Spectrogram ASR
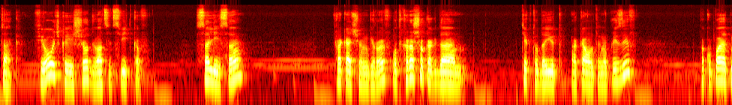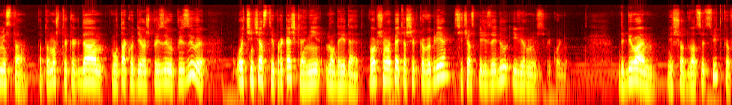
Так, фиолочка еще 20 свитков. Салиса. Прокачиваем героев. Вот хорошо, когда те, кто дают аккаунты на призыв, покупают места. Потому что когда вот так вот делаешь призывы-призывы, очень частые прокачки, они надоедают. В общем, опять ошибка в игре. Сейчас перезайду и вернусь. Прикольно. Добиваем еще 20 свитков.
